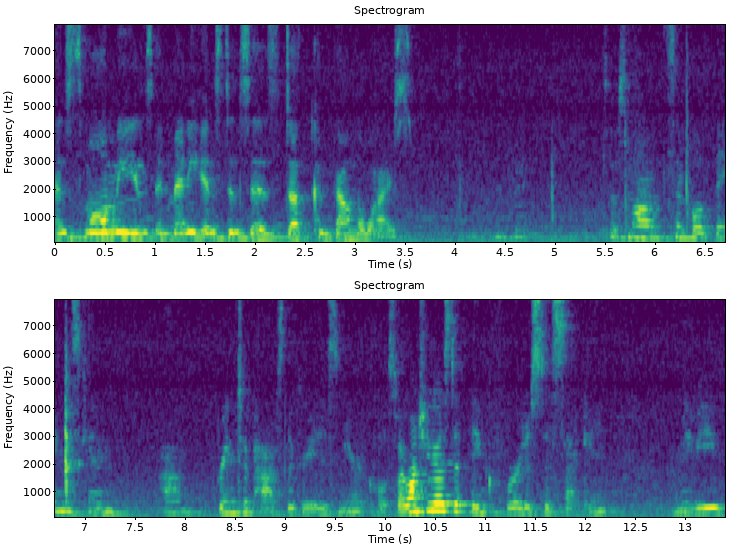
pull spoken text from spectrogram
and small means in many instances doth confound the wise. So small, simple things can um, bring to pass the greatest miracles. So I want you guys to think for just a second, maybe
